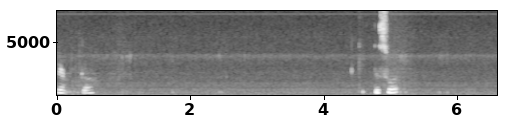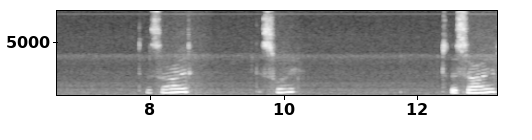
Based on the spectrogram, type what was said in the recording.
There we go. This way. To the side. This way. To the side.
